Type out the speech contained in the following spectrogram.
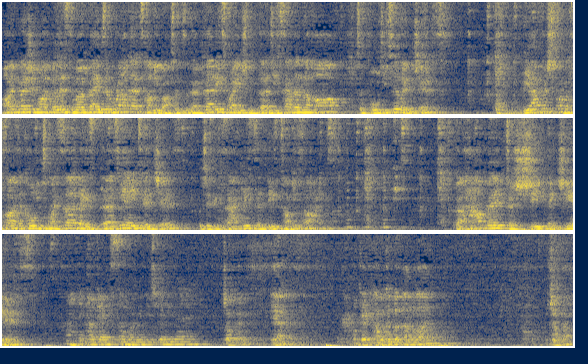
I've measured my Bellissimo babes around their tummy buttons, and their bellies range from 37 and a half to 42 inches. The average stomach size, according to my survey, is 38 inches, which is exactly Cindy's tummy size. But how big does she think she is? I think I'll go somewhere in between there. Jump in. Yeah? Okay, have a good look down the line. Jump out.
